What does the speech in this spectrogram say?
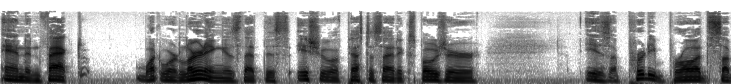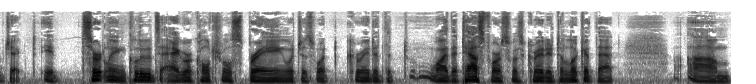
and in fact, what we're learning is that this issue of pesticide exposure is a pretty broad subject. It certainly includes agricultural spraying, which is what created the why the task force was created to look at that. Um,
